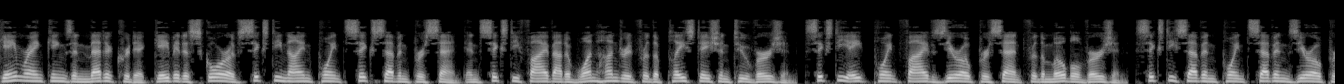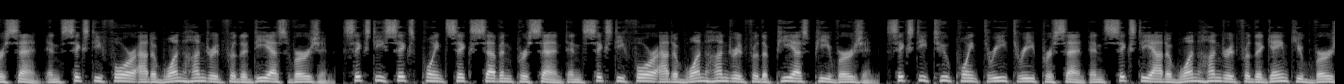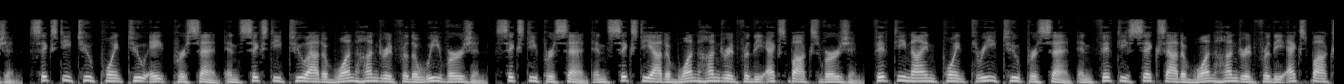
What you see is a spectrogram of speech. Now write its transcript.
GameRankings and Metacritic gave it a score of 69.67% and 65 out of 100 for the PlayStation 2 version, 68.50% for the mobile version, 67.70% and 64 out of 100 for the DS version, 66.67% and 64 out of 100 for the PSP version, 62.33% and 60 out of 100 for the GameCube version, 62.28% and 62 out of 100 for the Wii version, 60% and 60 out of 100 for the Xbox version, 59.32% and 56 out of 100 for the Xbox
